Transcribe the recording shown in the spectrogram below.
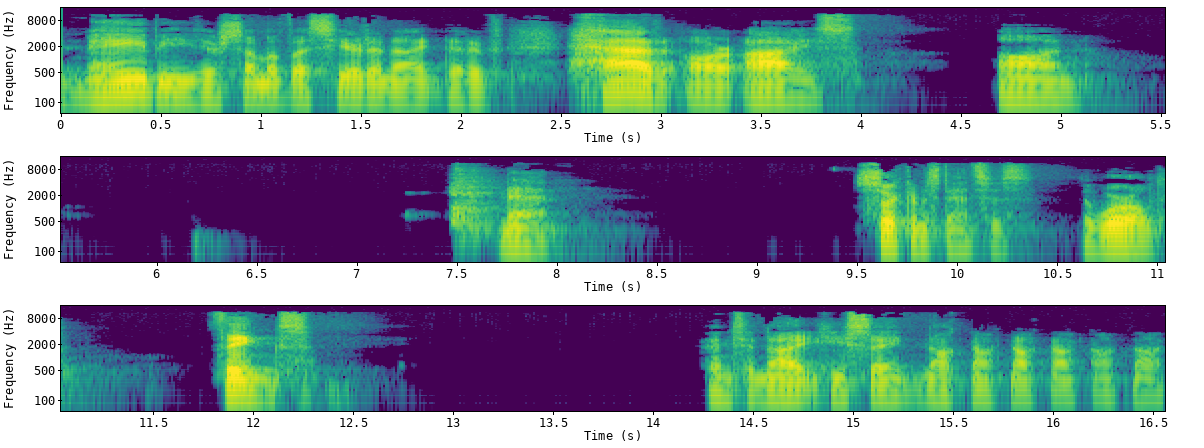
And maybe there's some of us here tonight that have had our eyes on man, circumstances, the world, things. And tonight he's saying, knock, knock, knock, knock, knock, knock.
